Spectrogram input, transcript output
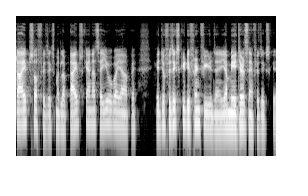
ٹائپس آف فزکس مطلب ٹائپس کہنا صحیح ہوگا یہاں پہ کہ جو فزکس کی ڈفرینٹ فیلڈز ہیں یا میجرس ہیں فزکس کے۔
